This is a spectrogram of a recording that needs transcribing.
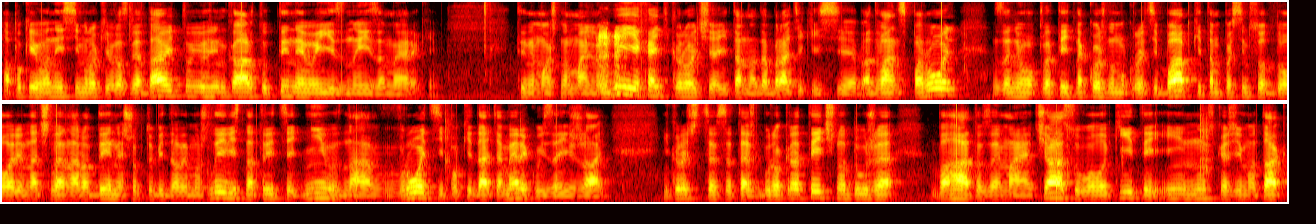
а поки вони 7 років розглядають твою грін-карту, ти не виїзний з Америки. Ти не можеш нормально Мгм. виїхати, коротше, і там треба брати якийсь е, адванс пароль, за нього платити на кожному кроці бабки, там по 700 доларів на члена родини, щоб тобі дали можливість на 30 днів на, в році покидати Америку і заїжджати. І коротше, це все теж бюрократично, дуже багато займає часу, волокіти, і, ну, скажімо так,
